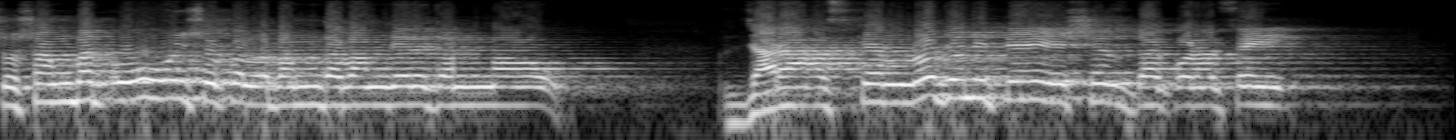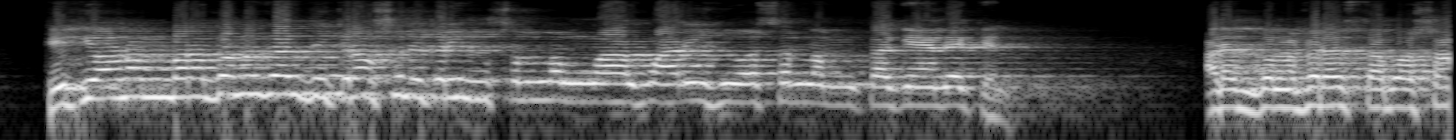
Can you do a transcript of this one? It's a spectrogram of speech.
সুসংবাদ ওই সকল বান্দা বান্দের জন্য। যারা আজকের রজনীতে শ্রদ্ধা করেছে, তৃতীয় নম্বর দনজার দিকে রাসূল করিম সাল্লাল্লাহু আলাইহি ওয়াসাল্লাম তাকে দেখেন। আরেকজন ফেরেশতা বসা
